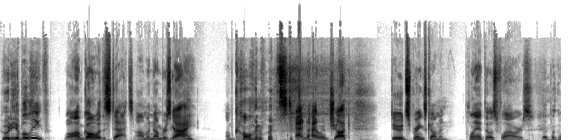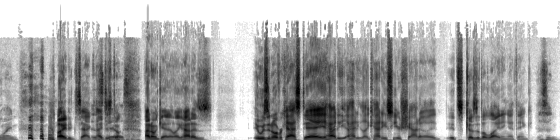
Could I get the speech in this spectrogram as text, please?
Who do you believe? Well, I'm going with the stats. I'm a numbers guy. I'm going with Staten Island Chuck. Dude, spring's coming. Plant those flowers. Flip a coin. right, exactly. I just don't. I don't get it. Like, how does? It was an overcast day. How do you? How do you like? How do you see your shadow? It, it's because of the lighting, I think. Listen,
